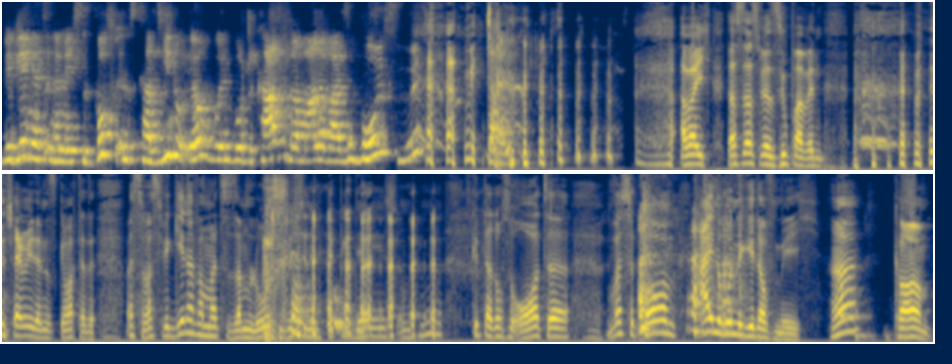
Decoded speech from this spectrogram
wir gehen jetzt in den nächsten Puff ins Casino, irgendwo in wo Jakar normalerweise wohlfühlt. Nein. Aber ich, das, das wäre super, wenn, wenn Jerry dann das gemacht hätte. Weißt du was, wir gehen einfach mal zusammen los, ein bisschen Happy Days. Und, hm, es gibt da doch so Orte. Weißt du, komm, eine Runde geht auf mich. Ha? Komm,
